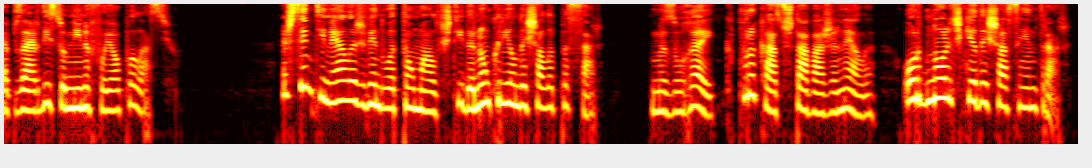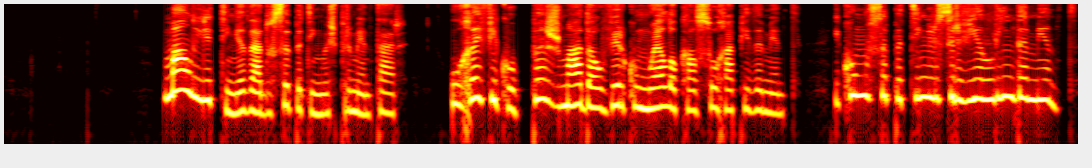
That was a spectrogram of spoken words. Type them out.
Apesar disso, a menina foi ao palácio. As sentinelas, vendo-a tão mal vestida, não queriam deixá-la passar. Mas o rei, que por acaso estava à janela, ordenou-lhes que a deixassem entrar. Mal lhe tinha dado o sapatinho a experimentar, o rei ficou pasmado ao ver como ela o calçou rapidamente e como o sapatinho lhe servia lindamente.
